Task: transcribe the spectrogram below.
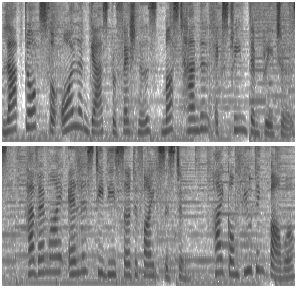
Laptops for oil and gas professionals must handle extreme temperatures, have MIL-STD certified system, high computing power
